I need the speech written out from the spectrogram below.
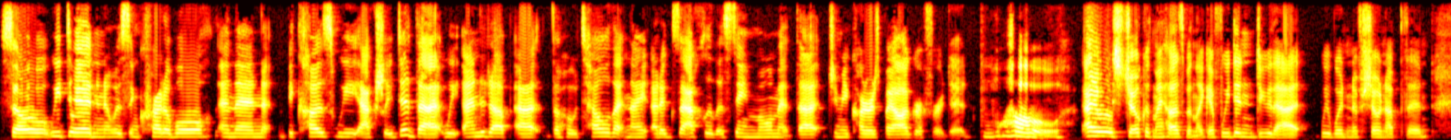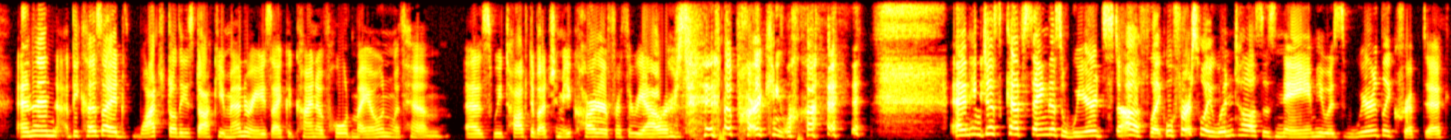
So we did, and it was incredible. And then because we actually did that, we ended up at the hotel that night at exactly the same moment that Jimmy Carter's biographer did. Whoa. I always joke with my husband, like, if we didn't do that, we wouldn't have shown up then. And then because I'd watched all these documentaries, I could kind of hold my own with him as we talked about Jimmy Carter for three hours in the parking lot. And he just kept saying this weird stuff. Like, well, first of all, he wouldn't tell us his name. He was weirdly cryptic.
